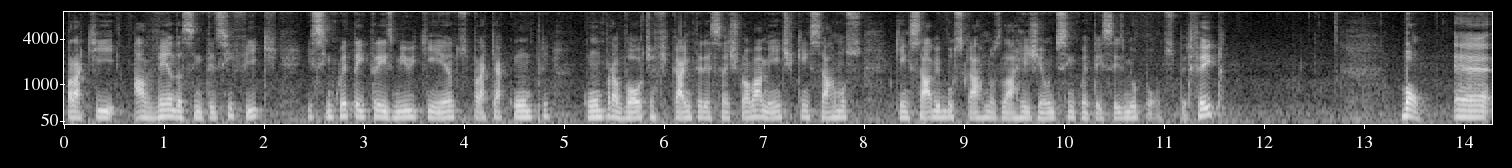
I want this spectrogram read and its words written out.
para que a venda se intensifique e 53.500 para que a compra, compra volte a ficar interessante novamente, quem sabe, quem sabe buscarmos lá a região de 56 mil pontos, perfeito? Bom, é,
